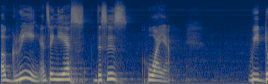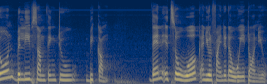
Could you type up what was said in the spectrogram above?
agreeing and saying, Yes, this is who I am. We don't believe something to become. Then it's a work and you'll find it a weight on you.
